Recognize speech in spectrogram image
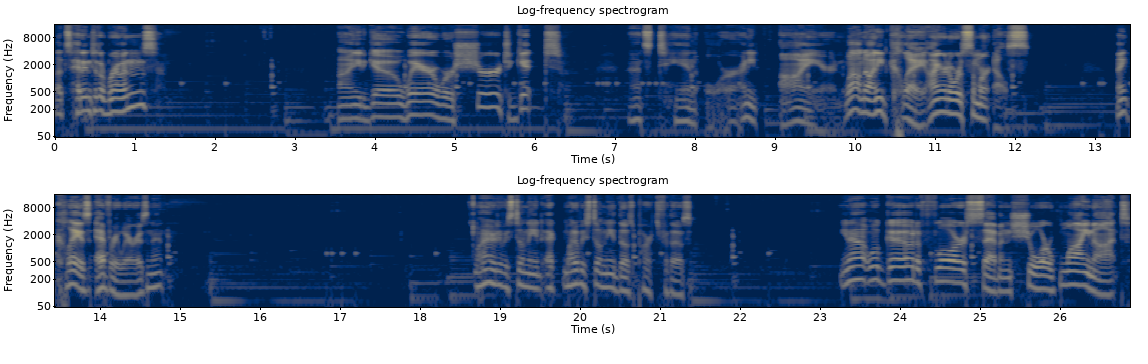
Let's head into the ruins. I need to go where we're sure to get... That's tin ore. I need iron. Well, no, I need clay. Iron ore is somewhere else. I think clay is everywhere, isn't it? Why do we still need... Why do we still need those parts for those? You know, we'll go to floor 7. Sure, why not?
